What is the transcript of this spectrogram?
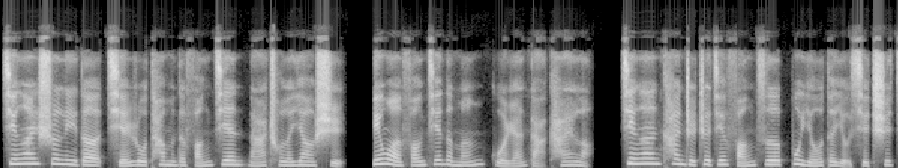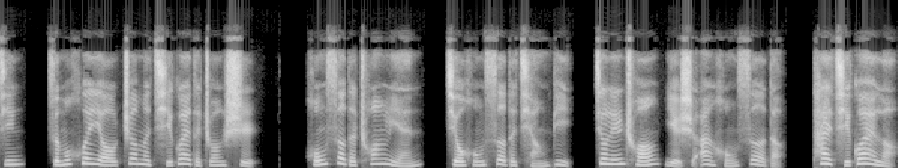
静安顺利的潜入他们的房间，拿出了钥匙，林婉房间的门果然打开了。静安看着这间房子，不由得有些吃惊，怎么会有这么奇怪的装饰？红色的窗帘，酒红色的墙壁。就连床也是暗红色的，太奇怪了，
